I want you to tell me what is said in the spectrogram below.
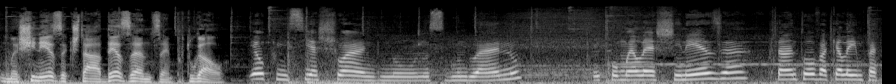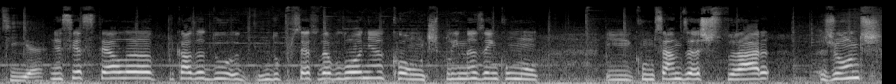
uma chinesa que está há 10 anos em Portugal. Eu conheci a Shuang no, no segundo ano e como ela é chinesa, portanto houve aquela empatia. Conheci a Stella por causa do, do processo da Bolonha com disciplinas em comum e começamos a estudar juntos.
